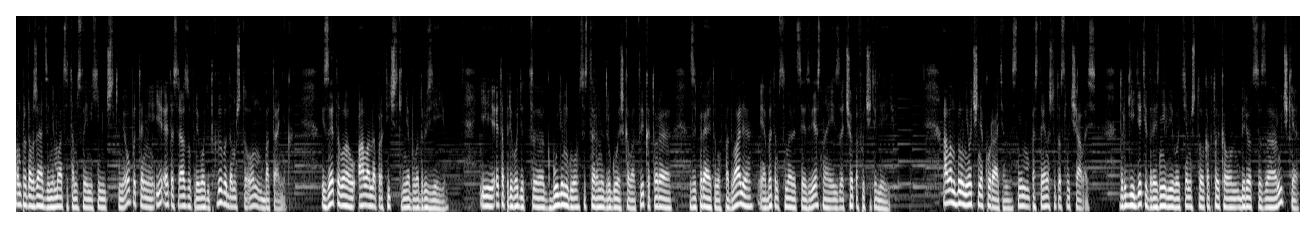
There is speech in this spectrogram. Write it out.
Он продолжает заниматься там своими химическими опытами, и это сразу приводит к выводам, что он ботаник. Из-за этого у Алана практически не было друзей. И это приводит э, к буллингу со стороны другой школоты, которая запирает его в подвале, и об этом становится известно из отчетов учителей. Алан был не очень аккуратен, с ним постоянно что-то случалось. Другие дети дразнили его тем, что как только он берется за ручки,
